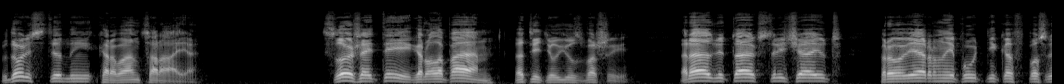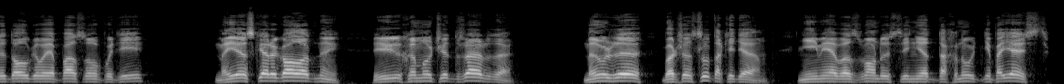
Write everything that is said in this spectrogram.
вдоль стены караван-сарая. — Слушай ты, горлопан, — ответил юзбаши, — разве так встречают правоверные путников после долгого и опасного пути? Мои аскеры голодны, и их мучит жажда. Мы уже больше суток идем, не имея возможности ни отдохнуть, ни поесть.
